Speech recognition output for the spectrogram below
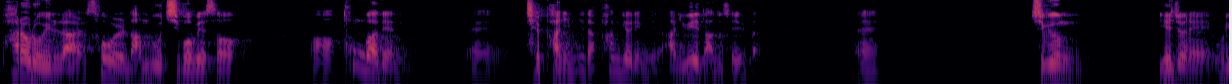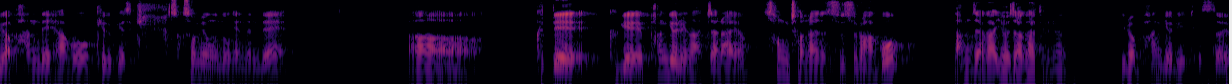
8월 5일 날 서울 남부지법에서 어, 통과된 예, 재판입니다. 판결입니다. 아니 위에 놔두세요 일단. 예. 지금 예전에 우리가 반대하고 기독교에서 계속 서명운동 했는데 어, 그때 그게 판결이 났잖아요. 성전환 수술하고 남자가 여자가 되는 이런 판결이 됐어요.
